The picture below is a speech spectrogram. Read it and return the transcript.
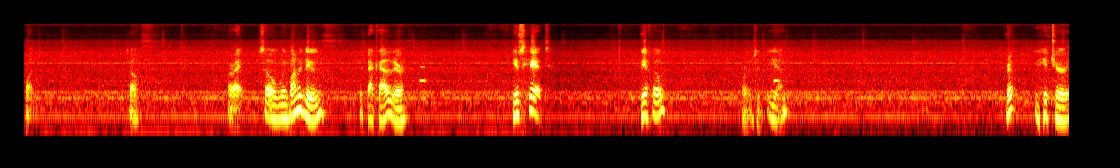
one. So, alright. So what we want to do, get back out of there, is hit VFO, or is it EM? Rip, you hit your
